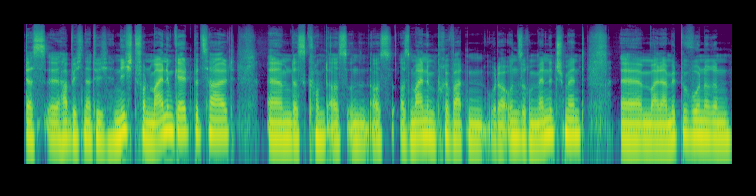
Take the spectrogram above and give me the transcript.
das äh, habe ich natürlich nicht von meinem Geld bezahlt. Ähm, das kommt aus, aus, aus meinem privaten oder unserem Management, äh, meiner Mitbewohnerin.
